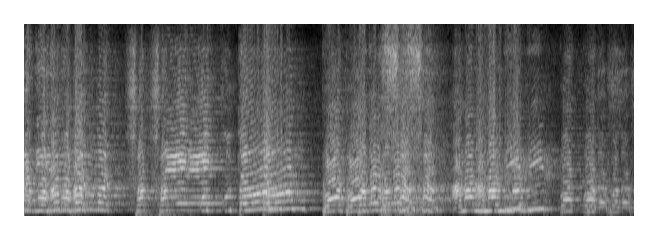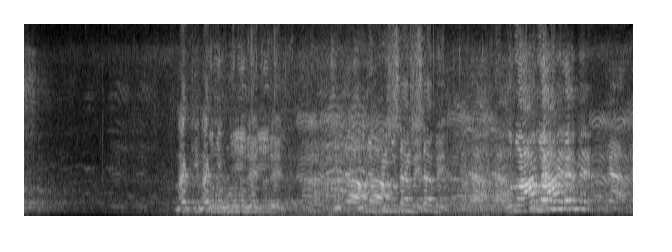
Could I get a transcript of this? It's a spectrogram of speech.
হাদি মুহাম্মদ। সবচেয়ে উত্তম পথ প্রদর্শন। আমার নবীর পথ প্রদর্শন। নাকি নাকি হুজুরের? না বিশ্বাসে কোন আলেমের? না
